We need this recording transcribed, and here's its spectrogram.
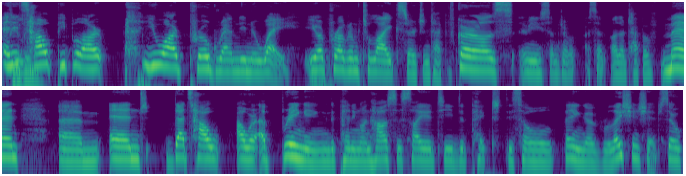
and it's how people are you are programmed in a way you're Mm-hmm. programmed to like certain type of girls i mean some, some other type of men um, and that's how our upbringing depending on how society depicts this whole thing of relationships so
